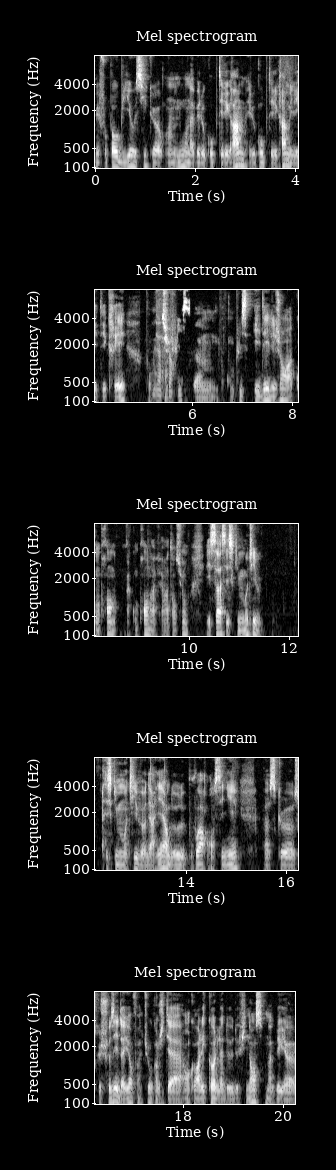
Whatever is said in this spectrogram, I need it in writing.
mais il faut pas oublier aussi que nous, on avait le groupe Telegram, et le groupe Telegram, il a été créé pour qu'on puisse, euh, qu'on puisse aider les gens à comprendre, à comprendre, à faire attention. Et ça, c'est ce qui me motive. C'est ce qui me motive derrière de pouvoir enseigner ce, que, ce que je faisais. D'ailleurs, enfin, tu vois, quand j'étais encore à l'école là, de, de finance, on avait, euh,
